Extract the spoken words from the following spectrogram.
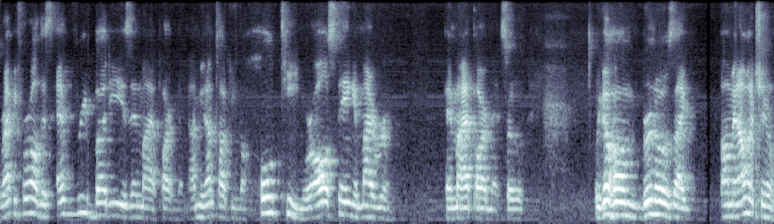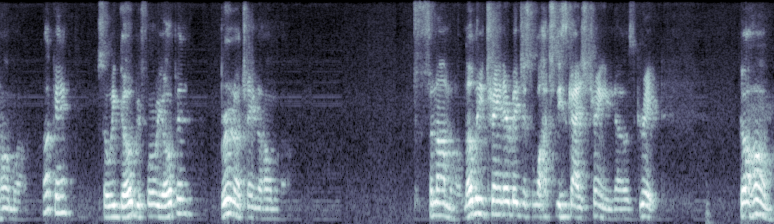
right before all this, everybody is in my apartment. I mean, I'm talking the whole team. We're all staying in my room, in my apartment. So we go home. Bruno's like, "Oh man, I want to train with Homo." Okay, so we go before we open. Bruno trained with Homo phenomenal. Nobody trained. Everybody just watched these guys train. You know, it was great. Go home.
